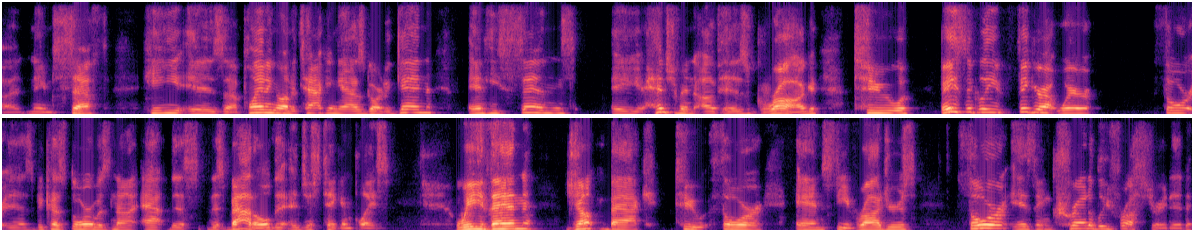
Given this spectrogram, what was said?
uh, named Seth. He is uh, planning on attacking Asgard again, and he sends a henchman of his, Grog, to basically figure out where Thor is because Thor was not at this this battle that had just taken place. We then jump back to Thor and Steve Rogers. Thor is incredibly frustrated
